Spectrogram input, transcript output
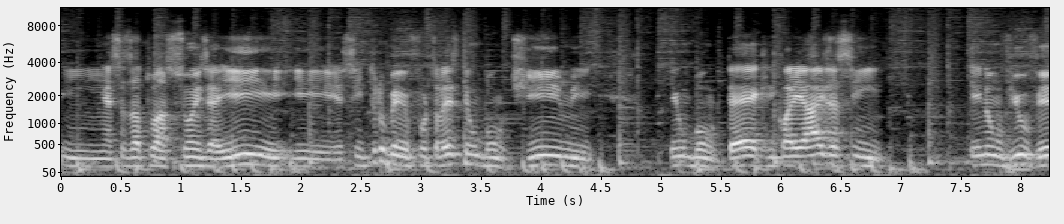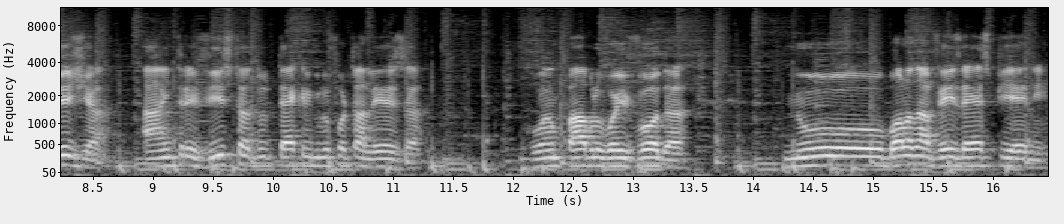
em essas atuações aí. E, assim, tudo bem, o Fortaleza tem um bom time, tem um bom técnico. Aliás, assim, quem não viu, veja a entrevista do técnico do Fortaleza, Juan Pablo Voivoda, no Bola da Vez da ESPN.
